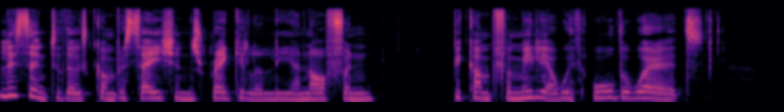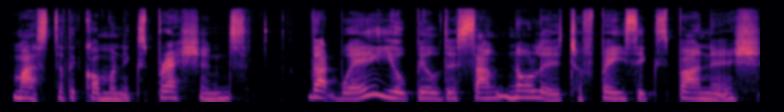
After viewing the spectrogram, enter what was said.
Listen to those conversations regularly and often. Become familiar with all the words master the common expressions. That way, you'll build a sound knowledge of basic Spanish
